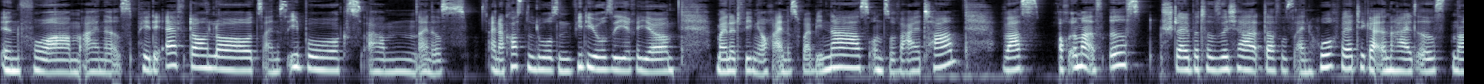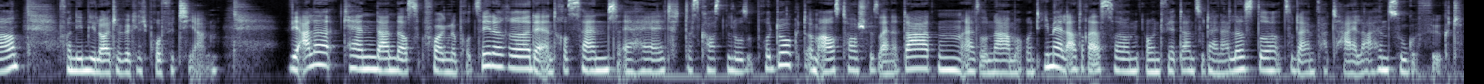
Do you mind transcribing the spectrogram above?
in Form eines PDF-Downloads, eines E-Books, ähm, eines einer kostenlosen Videoserie, meinetwegen auch eines Webinars und so weiter. Was auch immer es ist, stell bitte sicher, dass es ein hochwertiger Inhalt ist, ne, von dem die Leute wirklich profitieren. Wir alle kennen dann das folgende Prozedere. Der Interessent erhält das kostenlose Produkt im Austausch für seine Daten, also Name und E-Mail-Adresse und wird dann zu deiner Liste, zu deinem Verteiler hinzugefügt.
